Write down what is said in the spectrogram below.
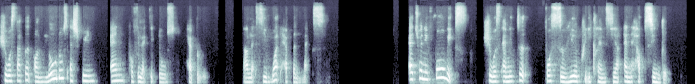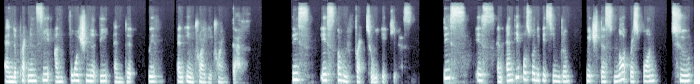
she was started on low-dose aspirin and prophylactic dose heparin. Now, let's see what happened next. At 24 weeks, she was admitted for severe preeclampsia and HELLP syndrome, and the pregnancy unfortunately ended with an intrauterine death. This is a refractory APS. This is an antiphospholipid syndrome which does not respond to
